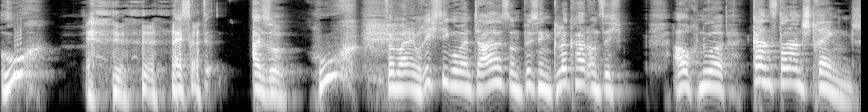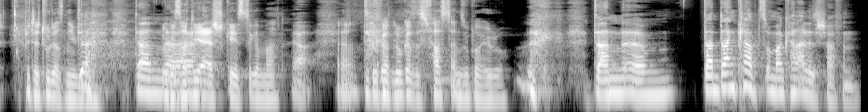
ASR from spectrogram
huch. es, also, huch, wenn man im richtigen Moment da ist und ein bisschen Glück hat und sich auch nur ganz doll anstrengt, Bitte tu das nie wieder. dann, Lukas hat die äh, Ash-Geste gemacht. ja, Ja. Lukas, Lukas ist fast ein Superhero. dann, ähm, dann, dann klappt's und man kann alles schaffen.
